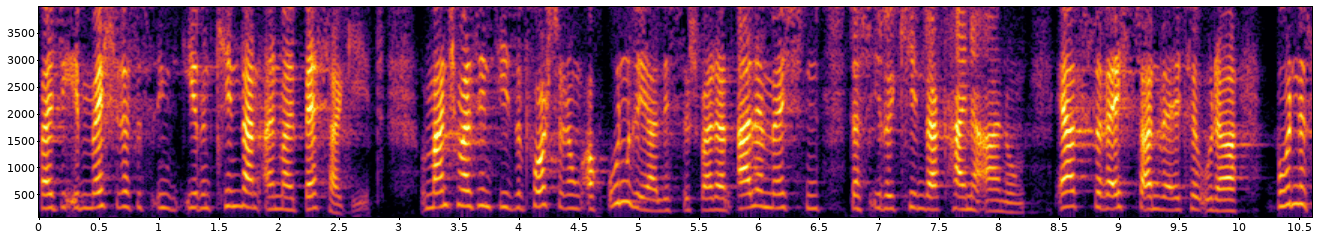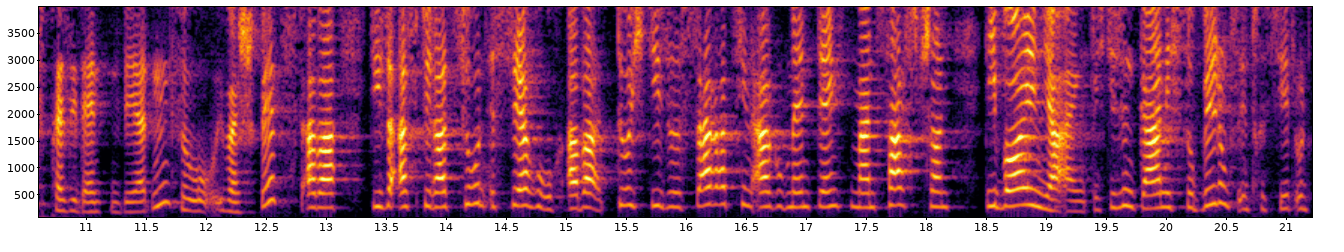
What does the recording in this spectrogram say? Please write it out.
weil sie eben möchte, dass es ihren Kindern einmal besser geht. Und manchmal sind diese Vorstellungen auch unrealistisch, weil dann alle möchten, dass ihre Kinder, keine Ahnung, Ärzte, Rechtsanwälte oder Bundespräsidenten werden, so überspitzt. Aber diese Aspiration ist sehr hoch. Aber durch dieses Sarrazin-Argument denkt man fast schon, die wollen ja eigentlich, die sind gar nicht so bildungsinteressiert. Und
